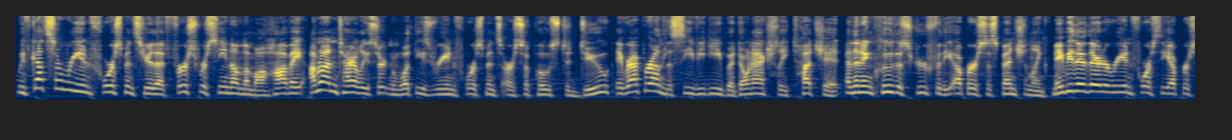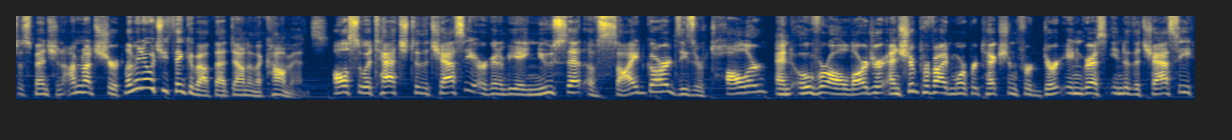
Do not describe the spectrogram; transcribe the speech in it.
we've got some reinforcements here that first were seen on the Mojave. I'm not entirely certain what these reinforcements are supposed to do. They wrap around the CVD but don't actually touch it, and then include the screw for the upper suspension link. Maybe they're there to reinforce the upper suspension. I'm not sure. Let me know what you think about that down in the comments. Also attached to the chassis are going to be a new set of side guards. These are taller and overall larger and should provide more protection for dirt ingress into the chassis.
